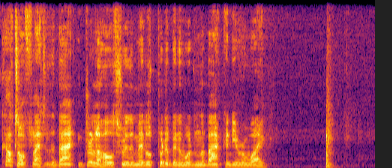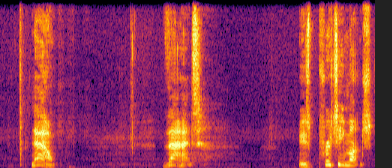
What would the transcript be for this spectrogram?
cut off flat at the back, drill a hole through the middle, put a bit of wood on the back and you're away. Now, that is pretty much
